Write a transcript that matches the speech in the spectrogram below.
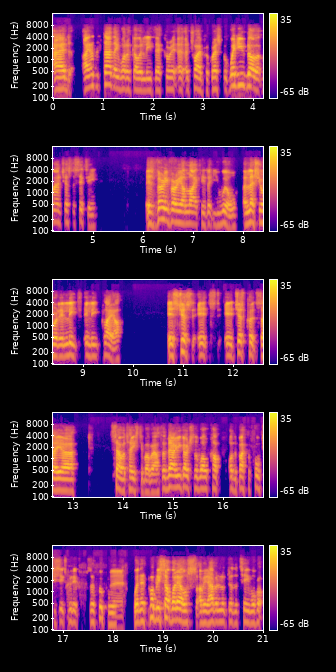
And I understand they want to go and leave their career uh, and try and progress. But when you know at Manchester City, it's very, very unlikely that you will, unless you're an elite, elite player it's just it's it just puts a uh, sour taste in my mouth. And now you go to the World Cup on the back of 46 minutes of football, yeah. when there's probably someone else. I mean, I haven't looked at the team or,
